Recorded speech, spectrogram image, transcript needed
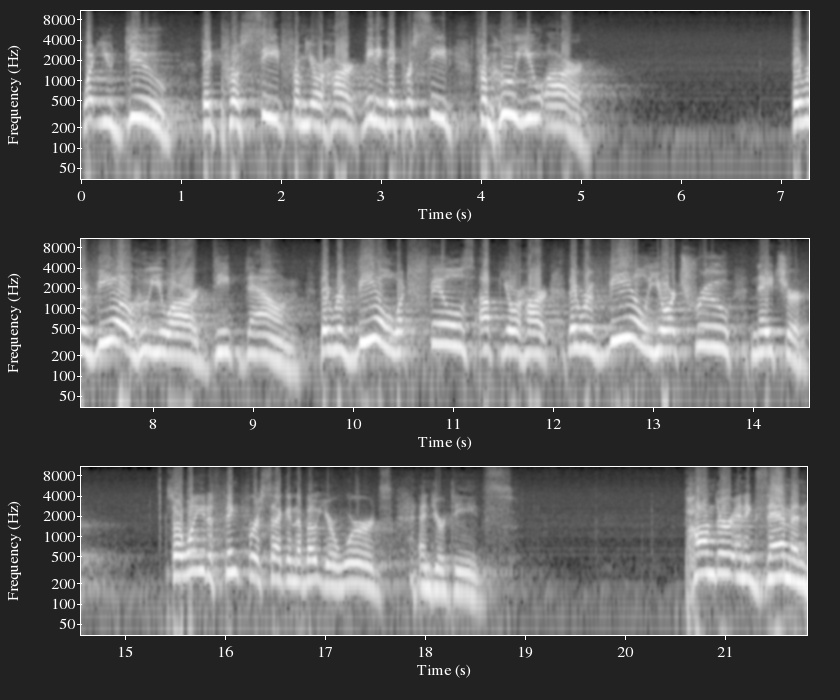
what you do, they proceed from your heart, meaning they proceed from who you are. They reveal who you are deep down. They reveal what fills up your heart. They reveal your true nature. So I want you to think for a second about your words and your deeds. Ponder and examine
